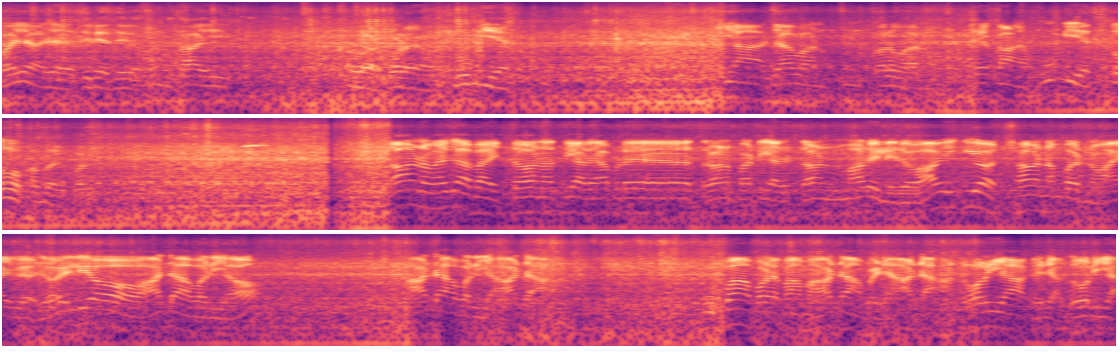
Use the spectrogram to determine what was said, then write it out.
વયા જાય ધીરે ધીરે. શું થાય, ખબર પડે પૂગીએ. ક્યાં જવાનું, શું કરવાનું, ઠેકાણે પૂગીએ તો ખબર પડે. ભાઈ, ત્રણ અત્યારે આપણે, ત્રણ પાટિયા, ત્રણ મારી લીધો. આવી ગયો છ નંબરનો હાઈવે જોઈ લ્યો, આડા વરિયા. આડા વરિયા, આડા. ઊભા પડે મામા, આડા પડ્યા, આડા. ધોરિયા કર્યા, ધોરિયા.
